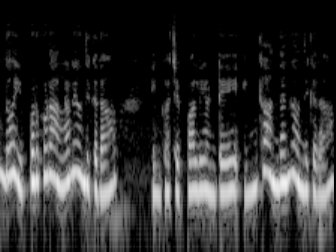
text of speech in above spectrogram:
ఉందో ఇప్పుడు కూడా అలానే ఉంది కదా. ఇంకా చెప్పాలి అంటే ఇంకా అందంగా ఉంది కదా.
